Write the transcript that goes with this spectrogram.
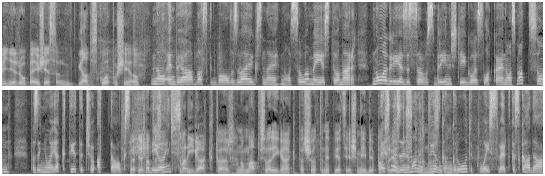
viņi ir rūpējušies un galdus kopuši jau. Nu, NBA basketbola zvaigzne no Somijas tomēr nogrieza savus brīnišķīgos lakainos matus un paziņoja, ka tie taču attauks. Vai tiešām tas Jo ir viņš svarīgāk par, nu, mati svarīgāk par šo nepieciešamību? Ja Es nezinu, man ir diezgan noskaņu? grūti to izsvērt, kas kādā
